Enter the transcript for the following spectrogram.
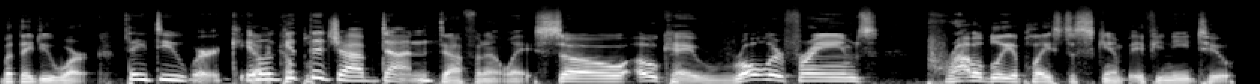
but they do work. They do work. It'll get the job done. Definitely. So, okay, roller frames, probably a place to skimp if you need to.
